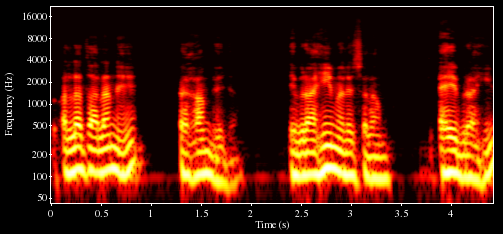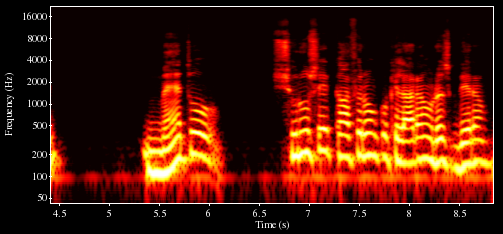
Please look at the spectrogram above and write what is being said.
تو اللہ تعالیٰ نے پیغام بھیجا۔ ابراہیم علیہ السلام اے ابراہیم، میں تو شروع سے کافروں کو کھلا رہا ہوں رسک دے رہا ہوں،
